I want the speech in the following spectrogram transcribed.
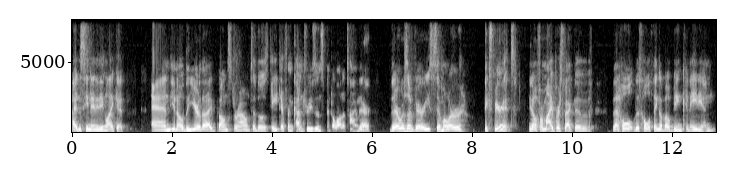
I hadn't seen anything like it. And you know, the year that I bounced around to those eight different countries and spent a lot of time there, there was a very similar experience. You know, from my perspective, that whole this whole thing about being Canadian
